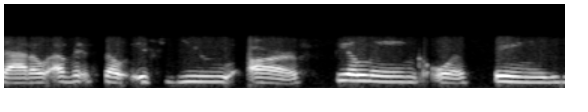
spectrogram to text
shadow of it. So if you are feeling or things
